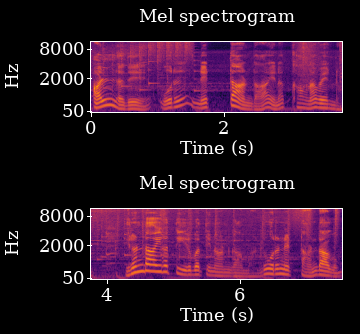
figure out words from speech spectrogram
அல்லது ஒரு நெட்டாண்டா என காண வேண்டும். இரண்டாயிரத்தி இருபத்தி நான்காம் ஆண்டு ஒரு நெட்டாண்டாகும்.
